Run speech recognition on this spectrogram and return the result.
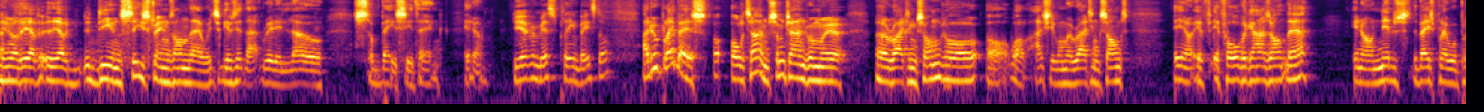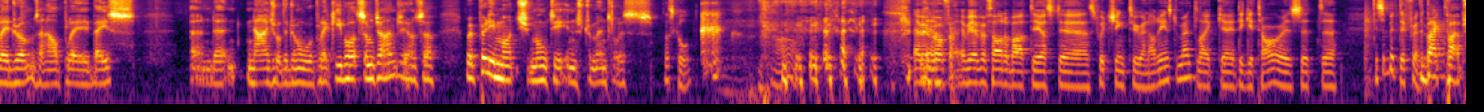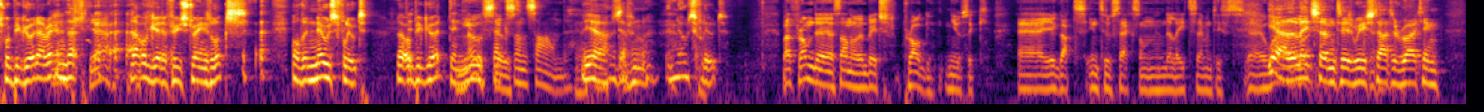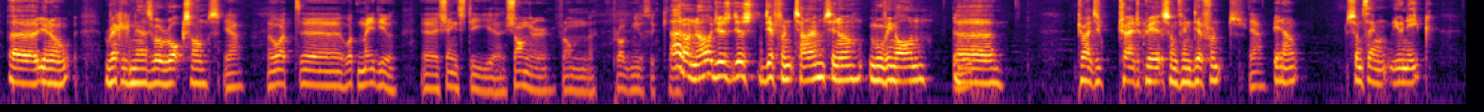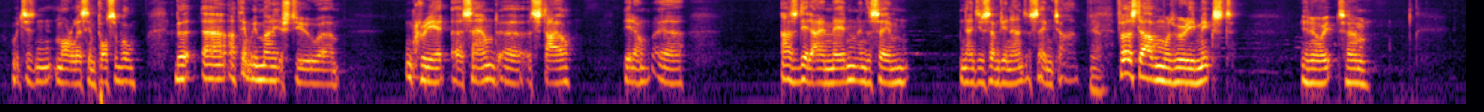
You know, they have they have D and C strings on there, which gives it that really low sub bassy thing. You know, Do you ever miss playing bass though? I do play bass all the time. Sometimes when we're uh, writing songs, or, or well, actually when we're writing songs, you know, if if all the guys aren't there, you know, Nibbs, the bass player, will play drums, and I'll play bass. And uh, Nigel, the drummer, will play keyboard sometimes, you know. So we're pretty much multi instrumentalists. That's cool. Oh. have, you ever, have you ever thought about just uh, switching to another instrument, like uh, the guitar? Is it? Uh, it's a bit different. The right? bagpipes would be good. I reckon Yeah. that Yeah. that would get a few strange looks. or the nose flute. That would be good. The new Nose flute. Saxon sound. Yeah, definitely. The nose flute. But from the Son of a Bitch prog music, uh, you got into Saxon in the late 70s. Uh, Yeah, the late seventies we started writing, uh, you know, recognizable rock songs. Yeah. What uh, what made you uh, change the uh, genre from prog music? I don't know, just just different times, you know, moving on, uh, trying to trying to create something different, Yeah. you know, something unique, which is more or less impossible. But uh, I think we managed to um, create a sound, uh, a style, you know, uh, as did Iron Maiden in the same 1979, at the same time. Yeah. First album was really mixed. You know, it um,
